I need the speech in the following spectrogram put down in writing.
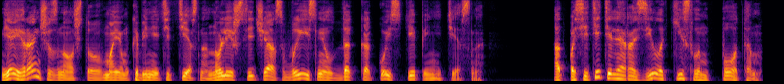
Я и раньше знал, что в моем кабинете тесно, но лишь сейчас выяснил, до какой степени тесно. От посетителя разило кислым потом.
